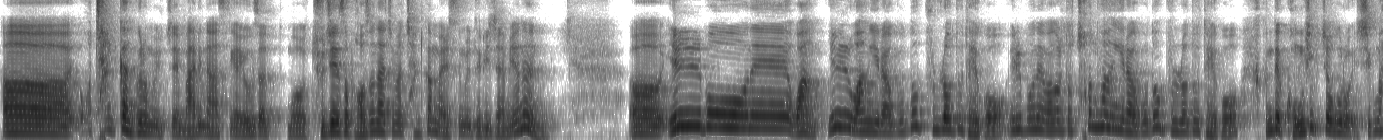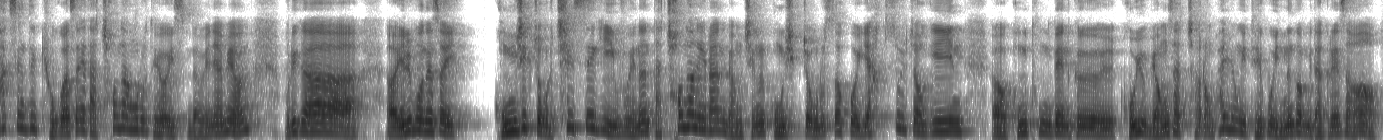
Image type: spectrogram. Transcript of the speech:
어, 잠깐 그러면 이제 말이 나왔으니까 여기서 뭐 주제에서 벗어나지만 잠깐 말씀을 드리자면은 어, 일본의 왕, 일왕이라고도 불러도 되고, 일본의 왕을 또 천황이라고도 불러도 되고, 근데 공식적으로 지금 학생들 교과서에 다 천황으로 되어 있습니다. 왜냐하면 우리가 어, 일본에서 이 공식적으로 7세기 이후에는 다 천황이라는 명칭을 공식적으로 썼고 이게 학술적인 어, 공통된 그 고유 명사처럼 활용이 되고 있는 겁니다. 그래서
